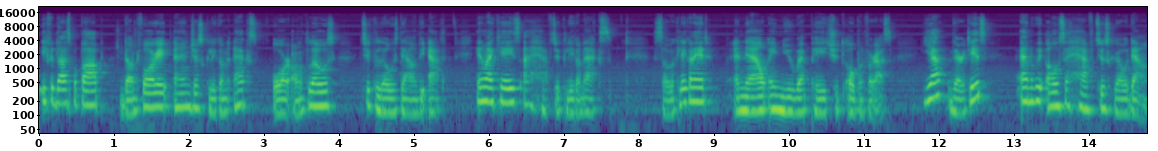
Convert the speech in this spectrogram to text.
If it does pop up, don't worry and just click on X or on close to close down the ad. In my case, I have to click on X. So we click on it, and now a new web page should open for us. Yeah, there it is, and we also have to scroll down.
